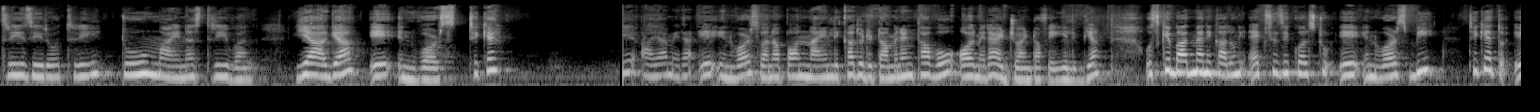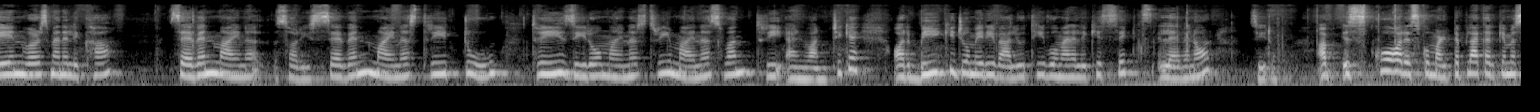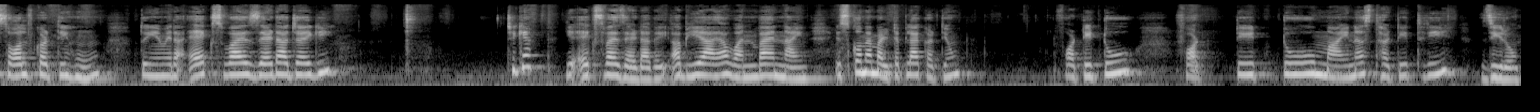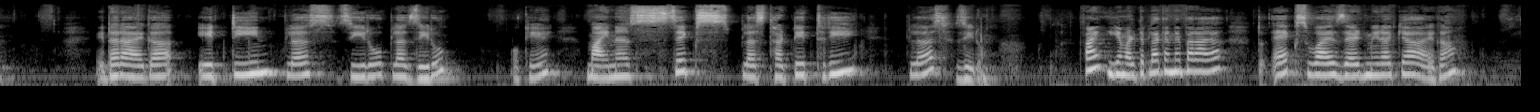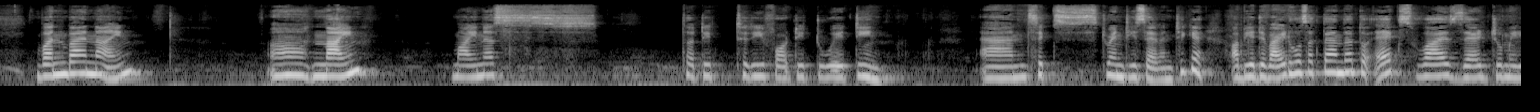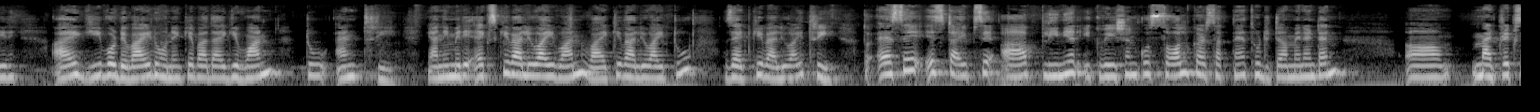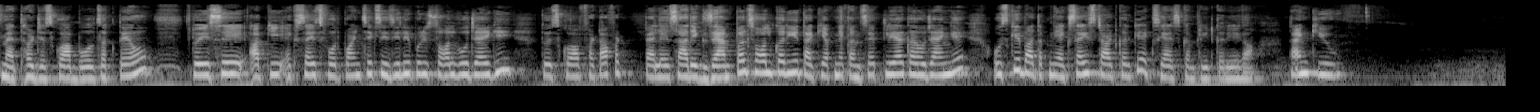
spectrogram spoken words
three zero three two minus three one ये आ गया ए इनवर्स ठीक है? ये आया मेरा A inverse one upon nine लिखा जो डिटर्मिनेंट था वो और मेरा एडजॉइंट ऑफ़ ए ये लिख दिया। उसके बाद मैं निकालूँगी x is equals to A inverse B ठीक है? तो ए इनवर्स मैंने लिखा seven minus sorry seven minus three two three zero minus three minus one three and one ठीक है? और बी की जो मेरी वैल्यू थी वो मैंने लिखी सिक्स इलेवन और ज़ीरो अब इसको और इसको मल्टीप्लाई करके मैं सॉल्व करती हूँ तो ये मेरा एक्स वाई जेड आ जाएगी। ठीक है? ये एक्स वाई जेड आ गई। अब ये आया वन बाय नाइन इसको मैं मल्टीप्लाई करती हूँ। Forty two forty two minus thirty three zero इधर आएगा eighteen plus zero plus zero okay minus six plus thirty three plus zero fine ये मल्टीप्लाई करने पर आया। तो एक्स वाई जेड मेरा क्या आएगा? One by nine nine three forty two eighteen and six twenty seven ठीक है? अब ये डिवाइड हो सकता है अंदर तो एक्स वाई जेड जो मेरी आएगी, वो डिवाइड होने के बाद आएगी वन टू एंड थ्री यानी मेरी एक्स की वैल्यू आई वन वाई की वैल्यू आई टू जेड की वैल्यू आई थ्री तो ऐसे इस टाइप से आप लीनियर इक्वेशन को सॉल्व कर सकते हैं through determinant and matrix method जिसको आप बोल सकते हो। तो इससे आपकी एक्सरसाइज 4.6 इजीली पूरी सॉल्व हो जाएगी। तो इसको आप फटाफट पहले सारे एग्ज़ाम्पल सॉल्व करिए ताकि अपने कंसेप्ट क्लियर कर हो जाएँगे। उसके बाद अपनी एक्सरसाइज स्टार्ट करके एक्सरसाइज कंप्लीट करिएगा। Thank you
